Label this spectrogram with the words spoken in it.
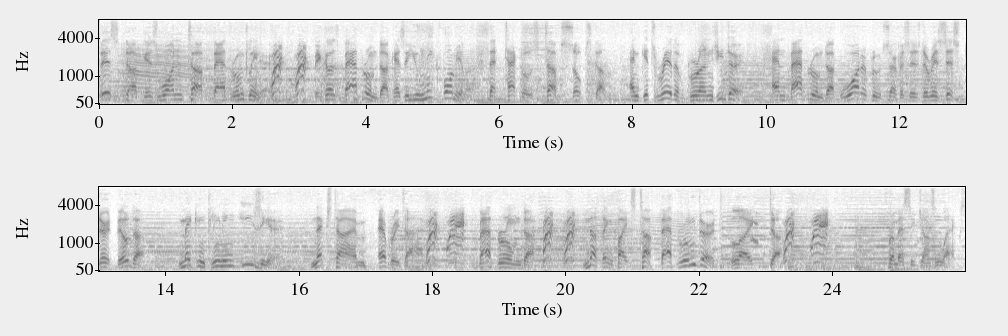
This duck is one tough bathroom cleaner. Because Bathroom Duck has a unique formula that tackles tough soap scum and gets rid of grungy dirt. And Bathroom Duck waterproof surfaces to resist dirt buildup, making cleaning easier. Next time, every time. Bathroom Duck. Nothing fights tough bathroom dirt like duck. From S.C. Johnson Wax.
